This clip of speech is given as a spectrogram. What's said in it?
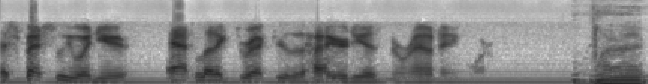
especially when your athletic director that hired you isn't around anymore. All right.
